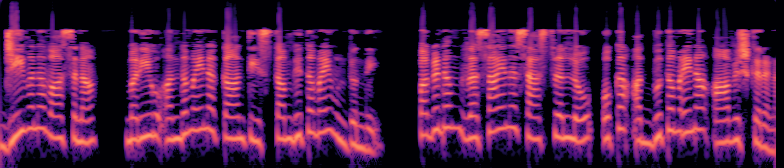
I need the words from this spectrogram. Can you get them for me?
జీవన వాసన మరియు అందమైన కాంతి స్తంభితమై ఉంటుంది. పగడం రసాయన శాస్త్రంలో ఒక అద్భుతమైన ఆవిష్కరణ.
